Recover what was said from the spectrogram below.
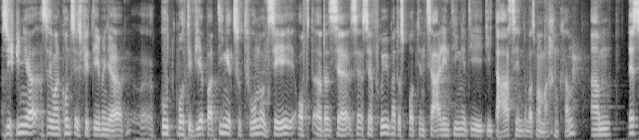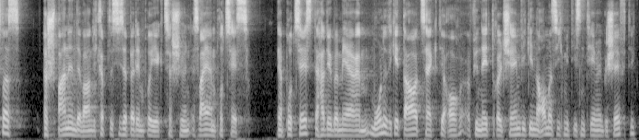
Also ich bin ja also man grundsätzlich für Themen ja äh, gut motivierbar, Dinge zu tun und sehe oft oder sehr, sehr, sehr früh immer das Potenzial in Dinge, die, die da sind und was man machen kann. Ähm, das, was das Spannende war, und ich glaube, das ist ja bei dem Projekt sehr schön, es war ja ein Prozess. Der Prozess, der hat ja über mehrere Monate gedauert, zeigt ja auch für Natural Chain, wie genau man sich mit diesen Themen beschäftigt,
